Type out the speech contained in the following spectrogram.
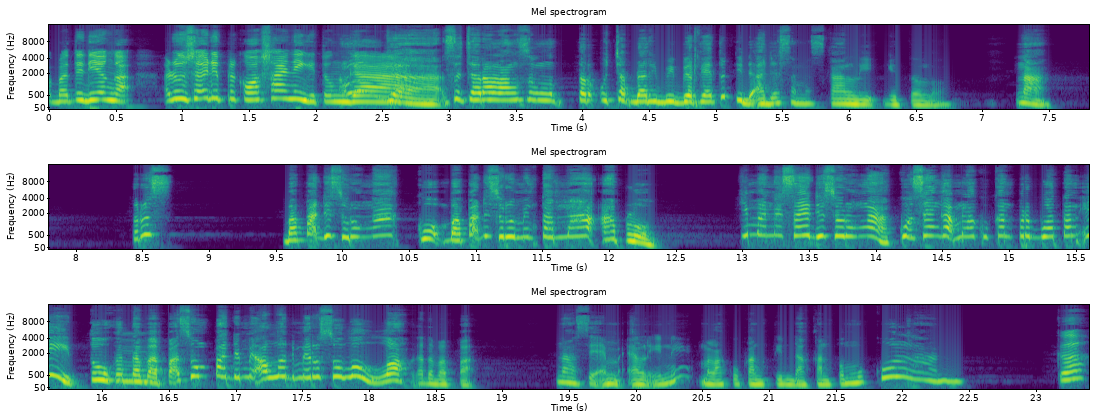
berarti dia nggak aduh saya diperkosa nih gitu enggak oh, enggak secara langsung terucap dari bibirnya itu tidak ada sama sekali gitu loh nah terus bapak disuruh ngaku bapak disuruh minta maaf loh Gimana saya disuruh ngaku? Saya nggak melakukan perbuatan itu, kata hmm. bapak. Sumpah demi Allah, demi Rasulullah, kata bapak. Nah si ML ini melakukan tindakan pemukulan. Ke?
